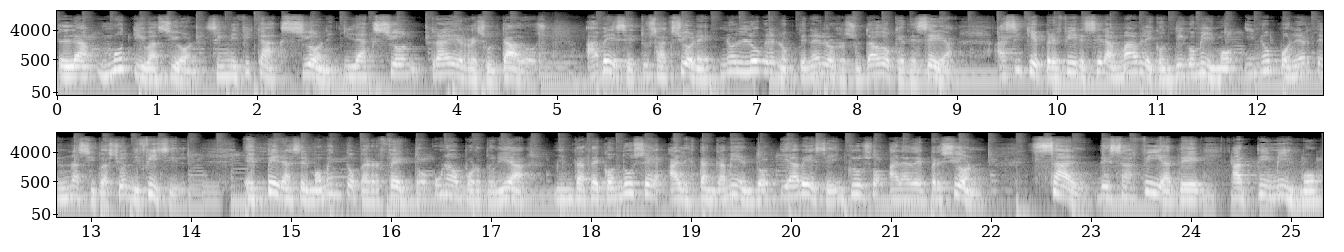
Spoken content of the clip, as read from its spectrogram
La motivación significa acción y la acción trae resultados. A veces tus acciones no logran obtener los resultados que desea, así que prefieres ser amable contigo mismo y no ponerte en una situación difícil. Esperas el momento perfecto, una oportunidad, mientras te conduce al estancamiento y a veces incluso a la depresión. Sal, desafíate a ti mismo,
